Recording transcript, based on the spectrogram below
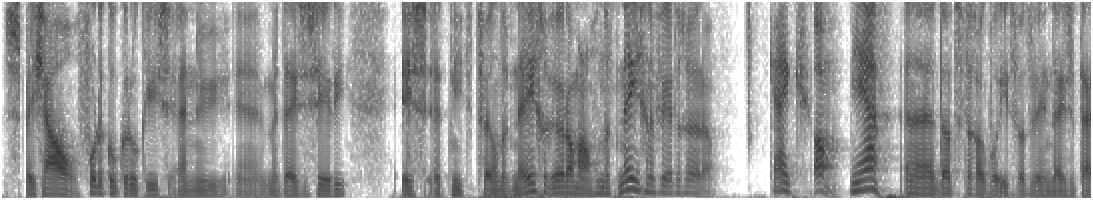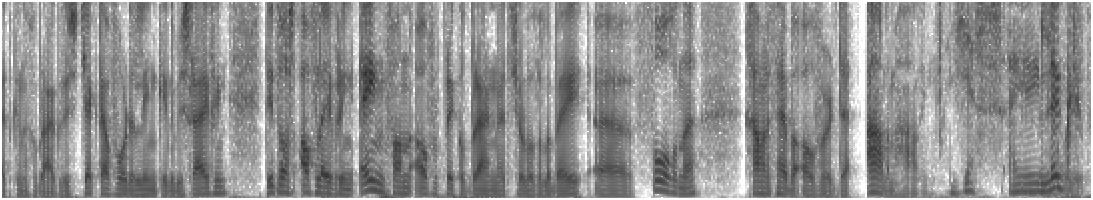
speciaal voor de koekeroekies. En nu met deze serie is het niet 209 euro, maar 149 euro. Kijk, Bam. ja. Dat is toch ook wel iets wat we in deze tijd kunnen gebruiken. Dus check daarvoor de link in de beschrijving. Dit was aflevering 1 van Overprikkeld Brein met Charlotte Labé. Volgende gaan we het hebben over de ademhaling. Yes, leuk.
